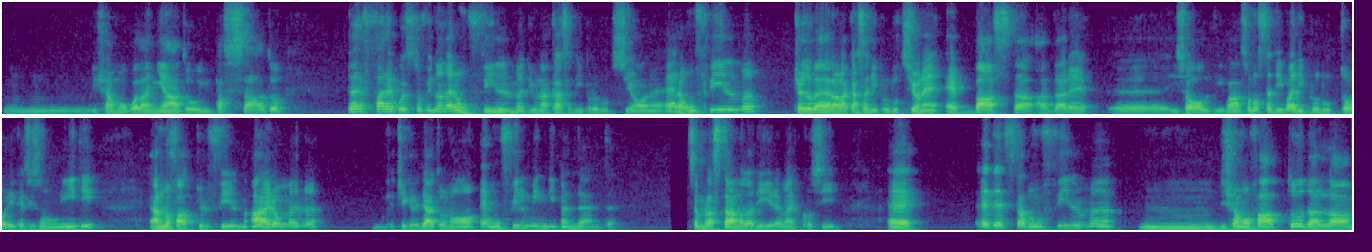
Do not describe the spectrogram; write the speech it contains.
mh, diciamo, guadagnato in passato per fare questo film. Non era un film di una casa di produzione, era un film, cioè dove era la casa di produzione e basta a dare eh, i soldi, ma sono stati vari produttori che si sono uniti hanno fatto il film. Iron Man, che ci crediate o no, è un film indipendente. Sembra strano da dire, ma è così. È, ed è stato un film, mh, diciamo, fatto dalla,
